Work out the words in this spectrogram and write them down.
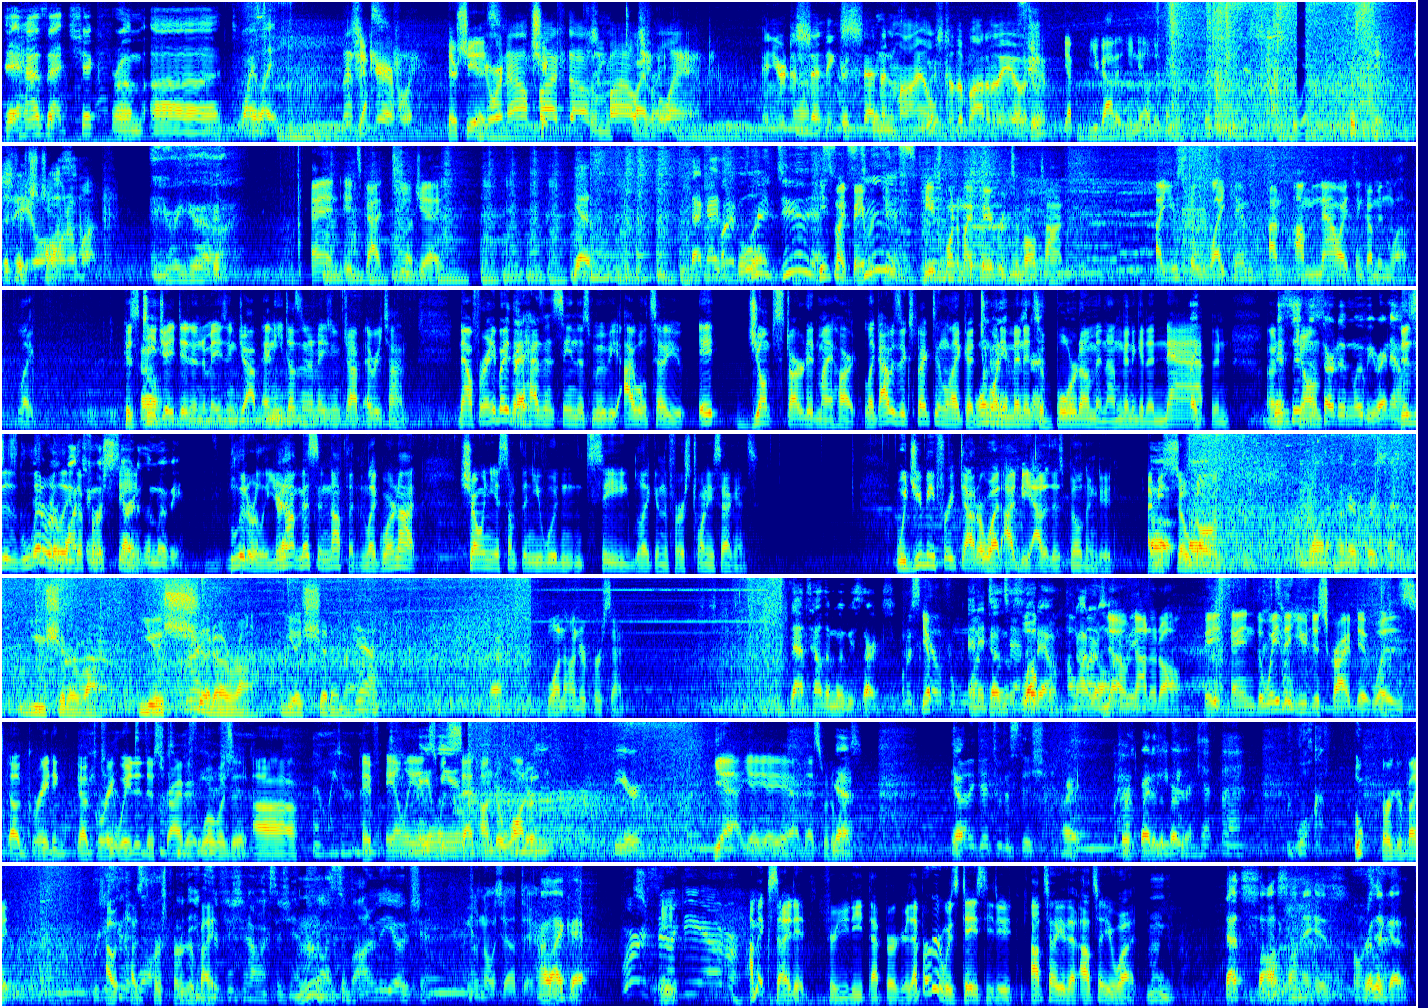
It has that chick from uh, Twilight. Listen Yes. carefully. there she is. You are now Chick 5,000 from miles from land. And you're descending Kristen seven miles Stewart? to the bottom of the Stewart. ocean. Yep, you got it. You nailed it. Kristen Stewart. Kristen. See you all in a Awesome. month. Here we go. And it's got TJ. Yes. That guy's Let's cool. do this. He's my Let's do favorite dude. this. He's one of my favorites of all time. I used to like him. I'm, I'm now. I think I'm in love. Like, because Oh. TJ did an amazing job, and he does an amazing job every time. Now, for anybody that Right. hasn't seen this movie, I will tell you, it jump started my heart. Like I was expecting like a 20 minutes of boredom, and I'm gonna get a nap, and I'm gonna This is the jump. start of the movie right now. This is We're- we're literally the watching first start scene. of the movie. literally, you're Yeah. not missing nothing. Like we're not showing you something you wouldn't see like in the first 20 seconds. Would you be freaked out or what? I'd be out of this building, dude. I'd be Oh, so oh. gone. One hundred percent. You should have run. You should have run. You should have known. Yeah. 100%. That's how the movie starts. On a scale from And it doesn't slow down. Not at all. No, not at all. It- and the way that you described it was a great a great way to describe it. What was it? Uh, And we don't know if what aliens was set underwater. meat, Beer. Yeah, yeah, yeah, yeah. That's what it Yeah. was. Yep. Gotta get to the station. All right. First bite of the burger. get there? We walk. Ooh, burger bite. We're just How- how's the first burger with bite? Insufficient oxygen Mm. across the bottom of the ocean. You don't know what's out there. I like it. Worst Sweet. idea ever. I'm excited for you to eat that burger. That burger was tasty, dude. I'll tell you that. I'll tell you what. Mm. That sauce on it is Oh, really good.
